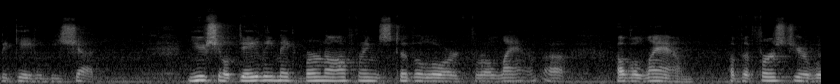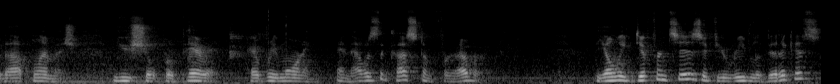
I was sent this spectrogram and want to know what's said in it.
the gate will be shut. You shall daily make burnt offerings to the Lord for a lamb uh, of a lamb of the first year without blemish. You shall prepare it every morning, and that was the custom forever. The only difference is if you read Leviticus,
